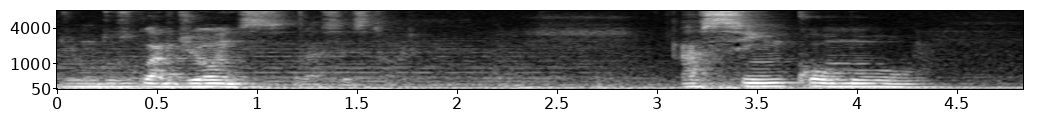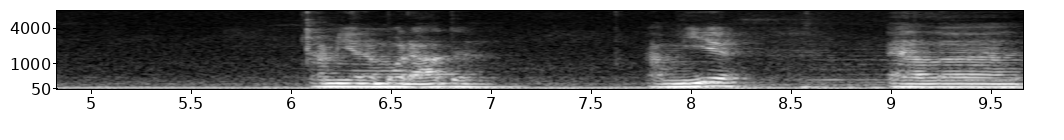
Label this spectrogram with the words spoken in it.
de um dos guardiões dessa história. Assim como a minha namorada, a Mia, ela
